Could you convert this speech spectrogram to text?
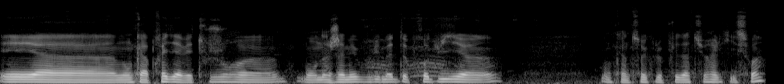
Et euh, donc après il y avait toujours, euh, bon on n'a jamais voulu mettre de produits, donc un truc le plus naturel qui soit.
